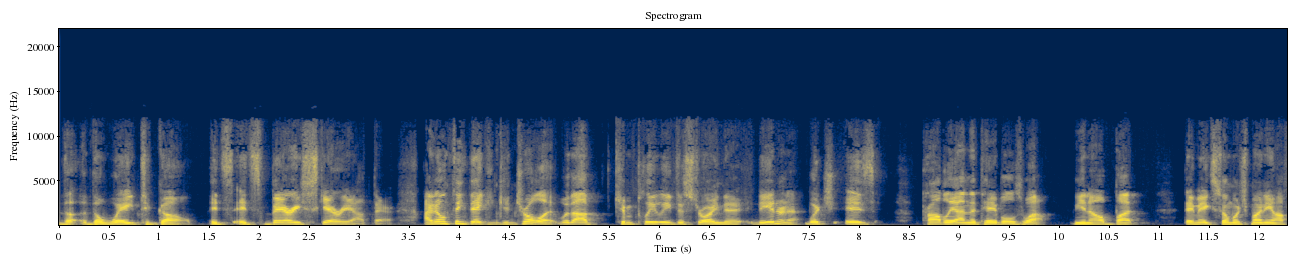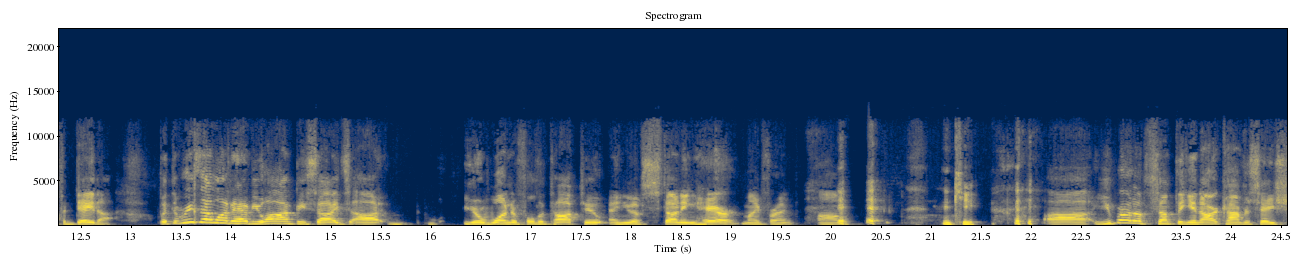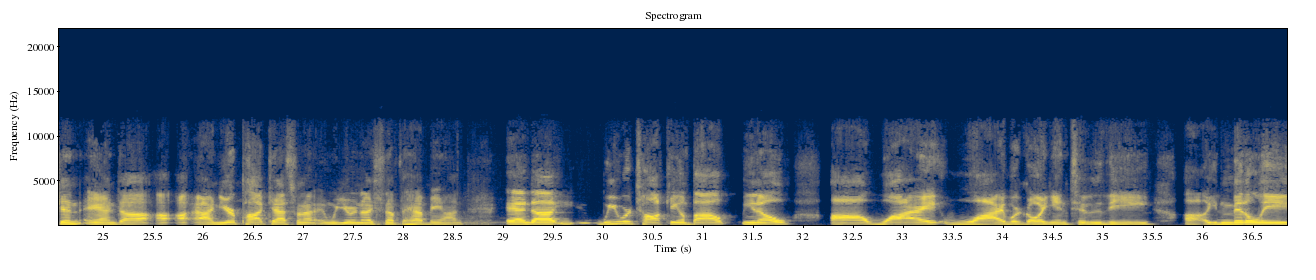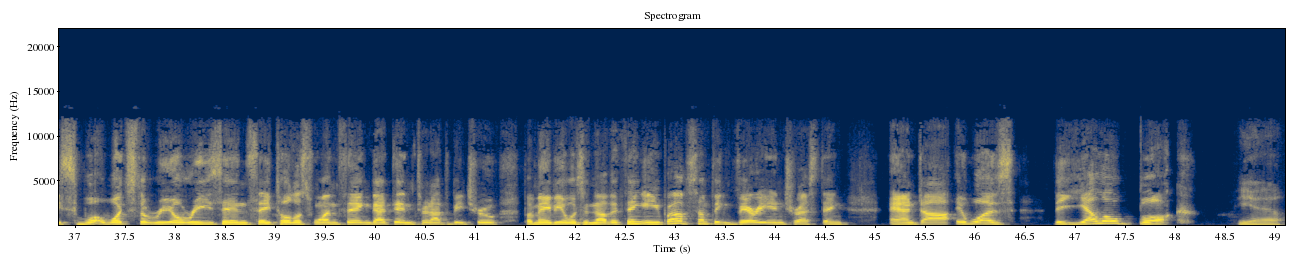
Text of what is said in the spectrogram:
the the way to go. It's it's very scary out there. I don't think they can control it without completely destroying the the internet, which is probably on the table as well. You know, but they make so much money off of data. But the reason I wanted to have you on, besides uh, you're wonderful to talk to, and you have stunning hair, my friend. Um, Thank you. uh, you brought up something in our conversation and uh, uh, on your podcast when, I, when you were nice enough to have me on, and uh, we were talking about you know uh, why why we're going into the uh, Middle East. What, what's the real reasons? They told us one thing that didn't turn out to be true, but maybe it was another thing. And you brought up something very interesting, and uh, it was the Yellow Book. Yeah.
